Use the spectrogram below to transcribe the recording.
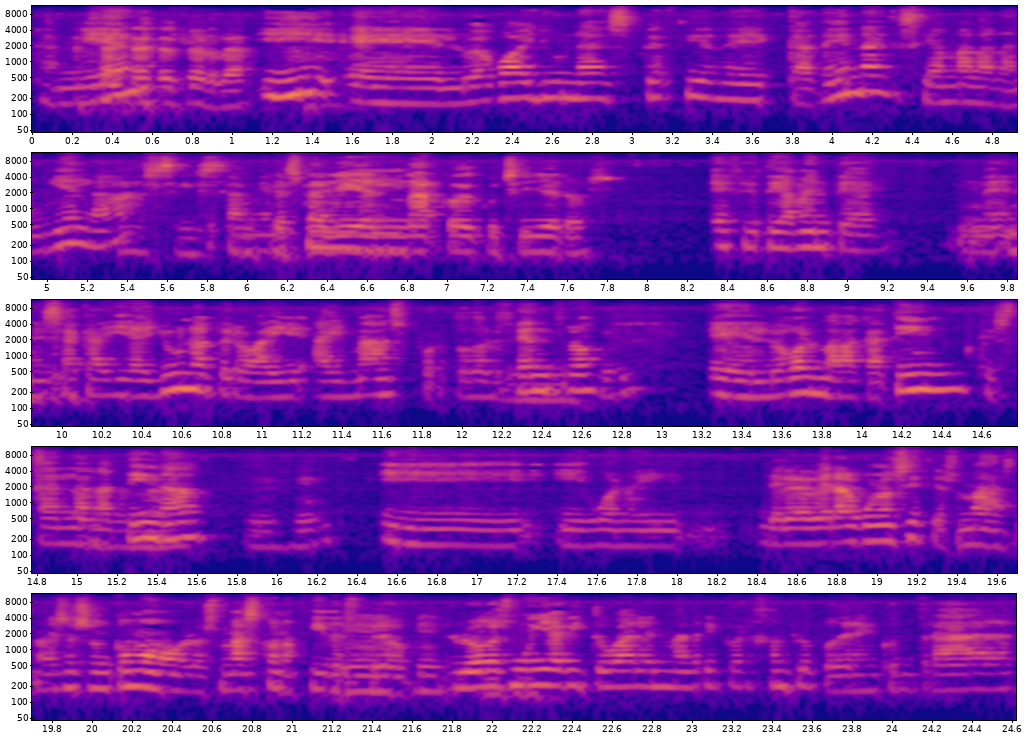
también, es verdad. y eh, luego hay una especie de cadena que se llama la Daniela, Ah, sí, que sí, también que es está allí muy- en Arco de Cuchilleros. Efectivamente, en esa calle hay una, pero hay, hay más por todo el centro. Eh, luego el Malacatín, que está en la Latina. Y, y, bueno, y debe haber algunos sitios más, ¿no? Esos son como los más conocidos, pero luego es muy habitual en Madrid, por ejemplo, poder encontrar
